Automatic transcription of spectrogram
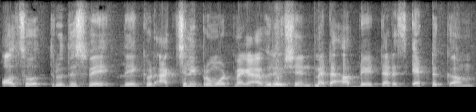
Also, through this way, they could actually promote Mega Evolution meta update that is yet to come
